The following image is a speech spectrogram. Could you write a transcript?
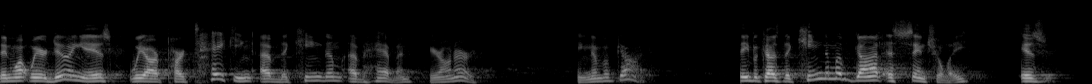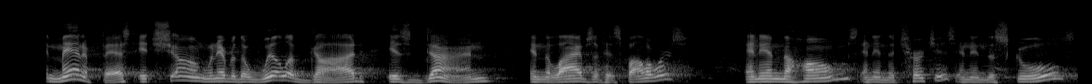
then what we are doing is we are partaking of the kingdom of heaven here on earth. Kingdom of God. See, because the kingdom of God essentially is manifest, it's shown whenever the will of God is done in the lives of his followers and in the homes and in the churches and in the schools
